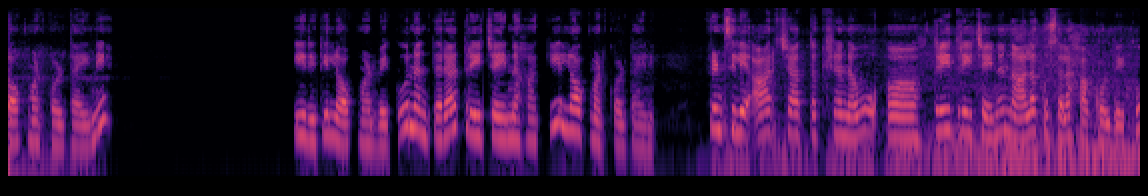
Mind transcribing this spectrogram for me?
ಲಾಕ್ ಮಾಡ್ಕೊಳ್ತಾ ಇದ್ದೀನಿ ಈ ರೀತಿ ಲಾಕ್ ಮಾಡಬೇಕು. ನಂತರ ತ್ರೀ ಚೈನ ಹಾಕಿ ಲಾಕ್ ಮಾಡ್ಕೊಳ್ತಾ ಇದ್ದೀನಿ ಫ್ರೆಂಡ್ಸ್ ಇಲ್ಲಿ ಆರ್ಚ್ ಆದ ತಕ್ಷಣ ನಾವು ತ್ರೀ ತ್ರೀ ಚೈನ ನಾಲ್ಕು ಸಲ ಹಾಕ್ಕೊಳ್ಬೇಕು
